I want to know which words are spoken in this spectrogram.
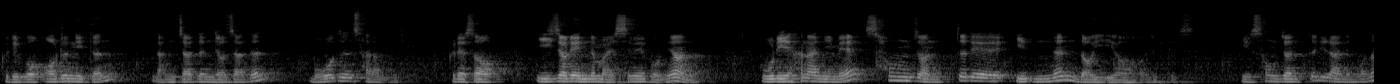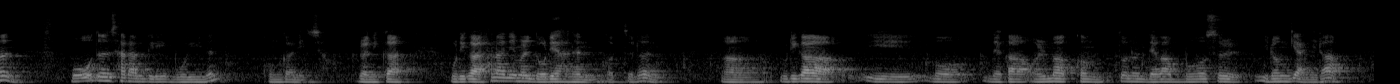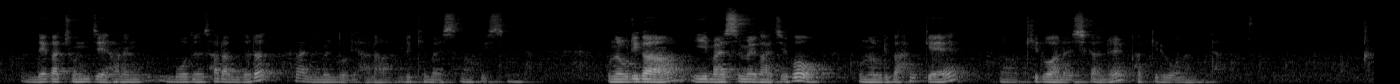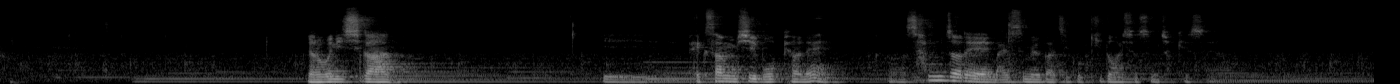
그리고 어른이든 남자든 여자든 모든 사람들이 그래서 2절에 있는 말씀에 보면 우리 하나님의 성전 뜰에 있는 너희여 이렇게 돼 있어요. 이 성전 뜰이라는 것은 모든 사람들이 모이는 공간이죠. 그러니까 우리가 하나님을 노래하는 것들은 어, 우리가 이 뭐 내가 얼마큼 또는 내가 무엇을 이런 게 아니라 내가 존재하는 모든 사람들은 하나님을 노래하라 이렇게 말씀하고 있습니다. 오늘 우리가 이 말씀을 가지고 오늘 우리가 함께 어, 기도하는 시간을 갖기를 원합니다. 여러분 이 시간 이 135편의 3절의 어, 말씀을 가지고 기도하셨으면 좋겠어요.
